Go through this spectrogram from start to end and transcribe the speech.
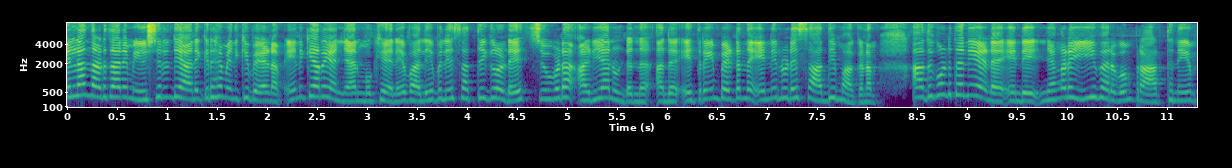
എല്ലാം നടത്താനും ഈശ്വരന്റെ അനുഗ്രഹം എനിക്ക് വേണം. എനിക്കറിയാം ഞാൻ മുഖേന വലിയ വലിയ സത്യങ്ങളുടെ ചുവട് അഴിയാനുണ്ടെന്ന് അത് എത്രയും പെട്ടെന്ന് എന്നിലൂടെ സാധ്യമാക്കണം അതുകൊണ്ട് തന്നെയാണ് എന്റെ ഞങ്ങളുടെ ഈ വരവും പ്രാർത്ഥനയും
